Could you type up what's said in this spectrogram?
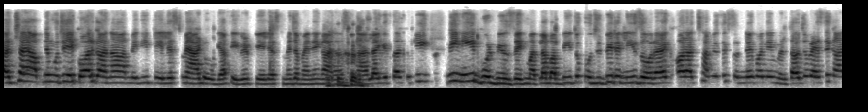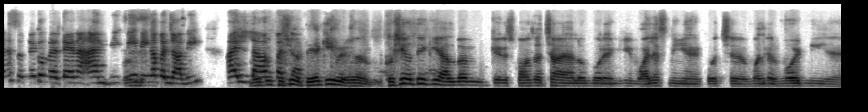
अच्छा है आपने मुझे एक और गाना मेरी प्लेलिस्ट में ऐड हो गया फेवरेट प्लेलिस्ट में जब मैंने गाना सुना लाइक इट्स क्योंकि वी नीड गुड म्यूज़िक मतलब अभी तो कुछ भी रिलीज़ हो रहा है और अच्छा म्यूज़िक सुनने को नहीं मिलता जो वैसे गाने सुनने को मिलते हैं ना and me being a Punjabi I love खुशी होती है कि खुशी होती है कि एल्बम के रिस्पांस अच्छा आया लोग बोल रहे हैं कि वॉयलेंस नहीं है कुछ वल्गर वर्ड नहीं है।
